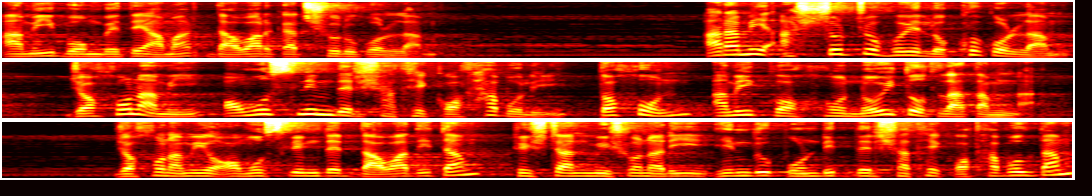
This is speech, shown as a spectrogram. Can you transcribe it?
আমি বোম্বেতে আমার দাওয়ার কাজ শুরু করলাম। আর আমি আশ্চর্য হয়ে লক্ষ্য করলাম, যখন আমি অমুসলিমদের সাথে কথা বলি, তখন আমি কখনোই তোতলাতাম না। যখন আমি অমুসলিমদের দাওয়া দিতাম, খ্রিস্টান মিশনারি হিন্দু পণ্ডিতদের সাথে কথা বলতাম,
